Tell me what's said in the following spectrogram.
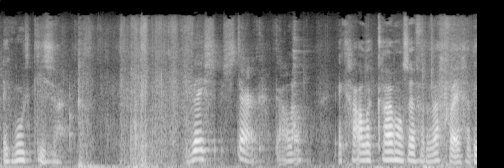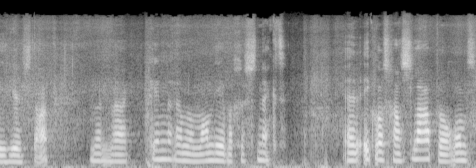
ik moet kiezen. Wees sterk, Kalo. Ik ga alle kruimels even wegvegen die hier staan. Mijn uh, kinderen en mijn man die hebben gesnackt. En ik was gaan slapen rond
